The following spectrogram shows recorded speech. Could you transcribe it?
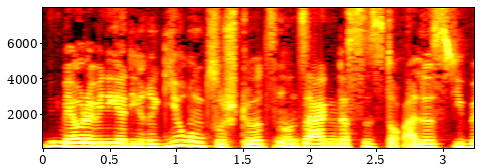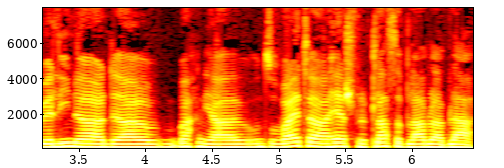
mehr oder weniger die Regierung zu stürzen und sagen, das ist doch alles die Berliner da machen ja und so weiter, herrschende Klasse, bla bla bla.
